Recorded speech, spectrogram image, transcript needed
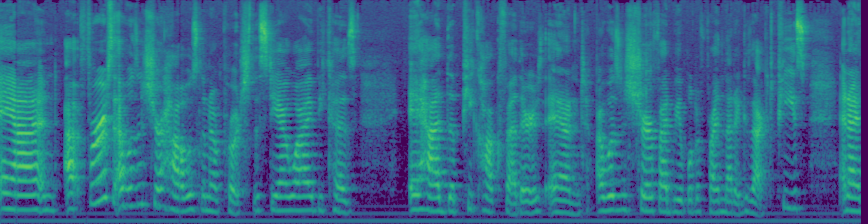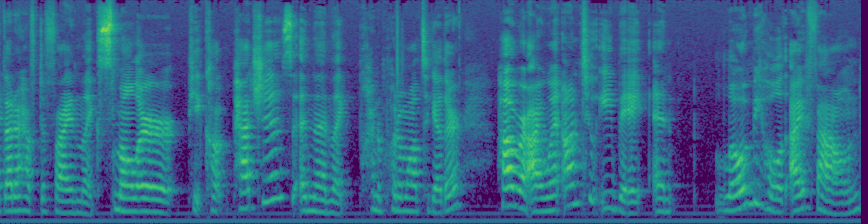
And at first, I wasn't sure how I was going to approach this DIY because it had the peacock feathers and I wasn't sure if I'd be able to find that exact piece and I thought I'd have to find like smaller peacock patches and then like kind of put them all together. However, I went onto eBay and lo and behold, I found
